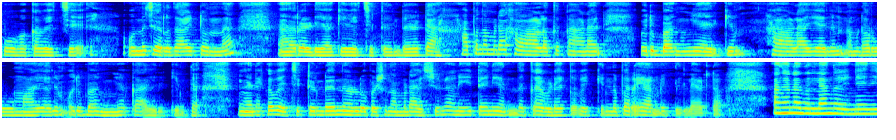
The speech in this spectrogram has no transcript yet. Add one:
പൂവൊക്കെ വെച്ച് ഒന്ന് ചെറുതായിട്ടൊന്ന് റെഡിയാക്കി വെച്ചിട്ടുണ്ട് കേട്ടോ. അപ്പോൾ നമ്മുടെ ഹാളൊക്കെ കാണാൻ ഒരു ഭംഗിയായിരിക്കും. ഹാളായാലും നമ്മുടെ റൂമായാലും ഒരു ഭംഗിയൊക്കെ ആയിരിക്കും കേട്ടോ. ഇങ്ങനെയൊക്കെ വെച്ചിട്ടുണ്ട് ഉള്ളൂ. പക്ഷെ നമ്മുടെ അശ്വിന് അണിയിട്ട് ഇനി എന്തൊക്കെ എവിടെയൊക്കെ വെക്കുന്നു പറയാൻ പറ്റില്ല കേട്ടോ. അങ്ങനെ അതെല്ലാം കഴിഞ്ഞതിന്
